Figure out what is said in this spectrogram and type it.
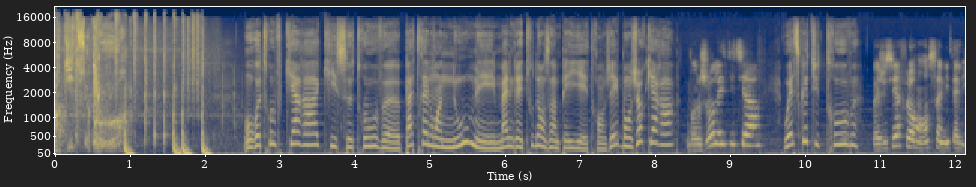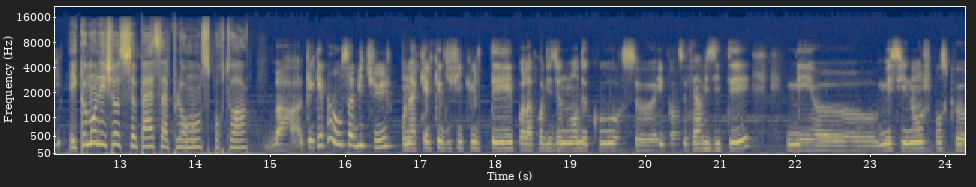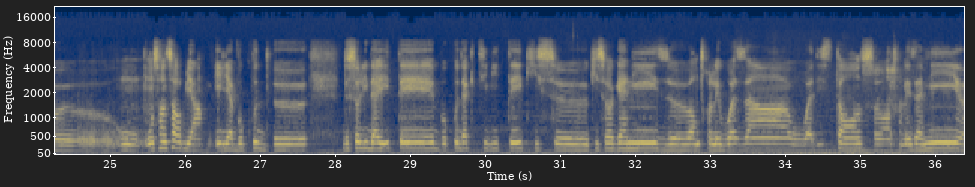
sortie de secours. On retrouve Chiara qui se trouve euh, pas très loin de nous, mais malgré tout dans un pays étranger. Bonjour Chiara. Bonjour Laetitia. Où est-ce que tu te trouves? Bah, Je suis à Florence, en Italie. Et comment les choses se passent à Florence pour toi? Bah, quelque part, on s'habitue. On a quelques difficultés pour l'approvisionnement de courses euh, et pour se faire visiter. Mais, euh, mais sinon, je pense qu'on on, s'en sort bien. Il y a beaucoup de, solidarité, beaucoup d'activités qui se qui s'organisent euh, entre les voisins ou à distance, entre les amis.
